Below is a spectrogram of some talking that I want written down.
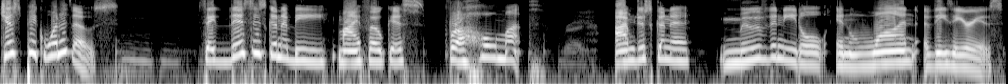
just pick one of those. Mm-hmm. Say, this is going to be my focus for a whole month. Right. I'm just going to move the needle in one of these areas.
